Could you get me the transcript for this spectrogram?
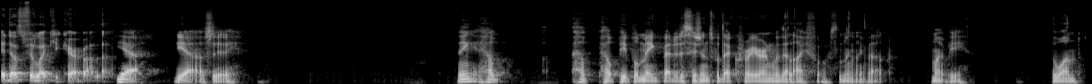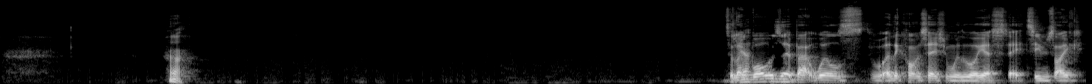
It does feel like you care about that. Yeah. Yeah, absolutely. I think help help help people make better decisions with their career and with their life or something like that might be the one. Huh. So, like, yeah. what was it about Will's the conversation with Will yesterday? It seems like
